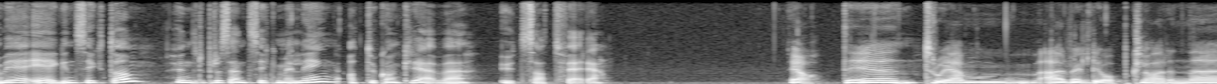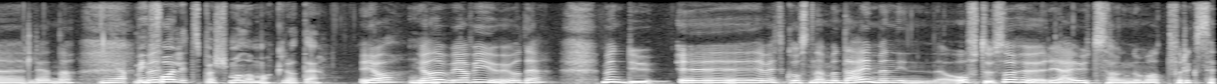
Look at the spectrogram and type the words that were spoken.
ved egen sykdom, 100% sykemelding, at du kan kreve utsatt ferie. Ja, det mm. tror jeg er veldig oppklarende, Lene. Ja, vi Men, får litt spørsmål om akkurat det. Ja, ja, ja, vi gjør jo det. Men du, eh, jeg vet ikke åssen det er med deg, men ofte så hører jeg utsagn om at f.eks.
